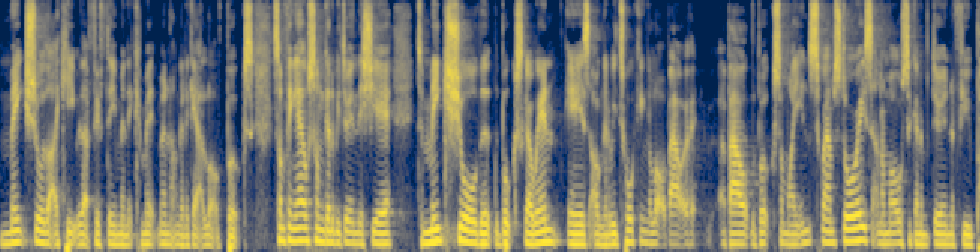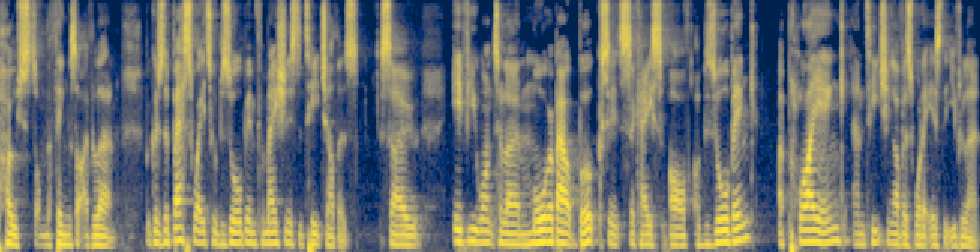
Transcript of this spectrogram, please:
make sure that I keep with that 15 minute commitment, I'm going to get a lot of books. Something else I'm going to be doing this year to make sure that the books go in is I'm going to be talking a lot about about the books on my Instagram stories, and I'm also going to be doing a few posts on the things that I've learned because the best way to absorb information is to teach others. So, if you want to learn more about books, it's a case of absorbing applying and teaching others what it is that you've learned.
